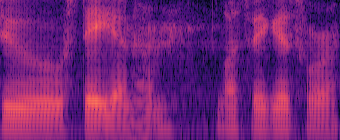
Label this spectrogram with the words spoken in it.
to stay in um, Las Vegas for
